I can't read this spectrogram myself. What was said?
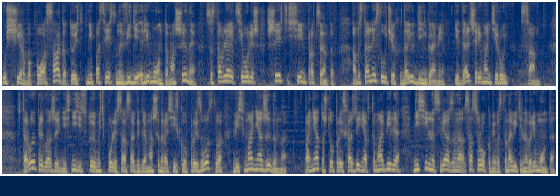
ущерба по ОСАГО, то есть непосредственно в виде ремонта машины, составляет всего лишь 6-7%, а в остальных случаях дают деньгами и дальше ремонтируй сам. Второе предложение – снизить стоимость полиса ОСАГО для машин российского производства весьма неожиданно. Понятно, что происхождение автомобиля не сильно связано со сроками восстановительного ремонта.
